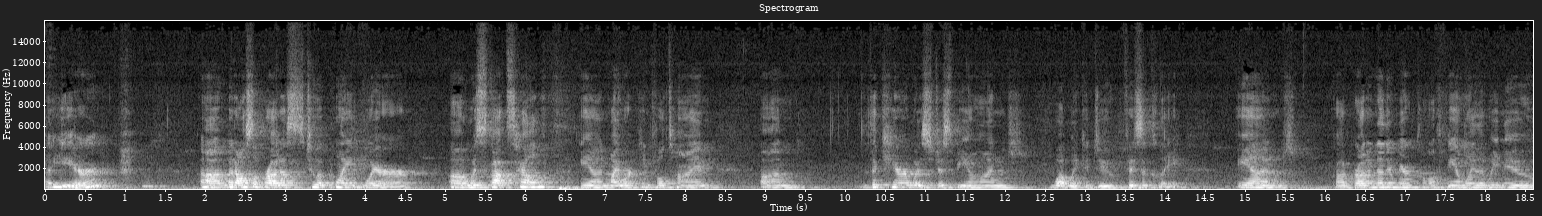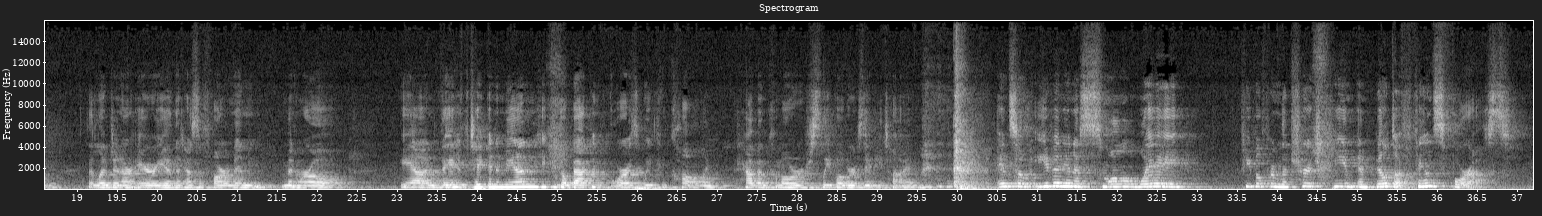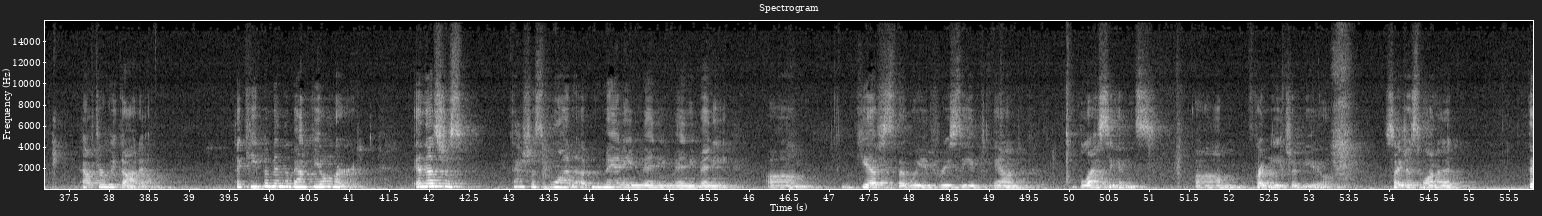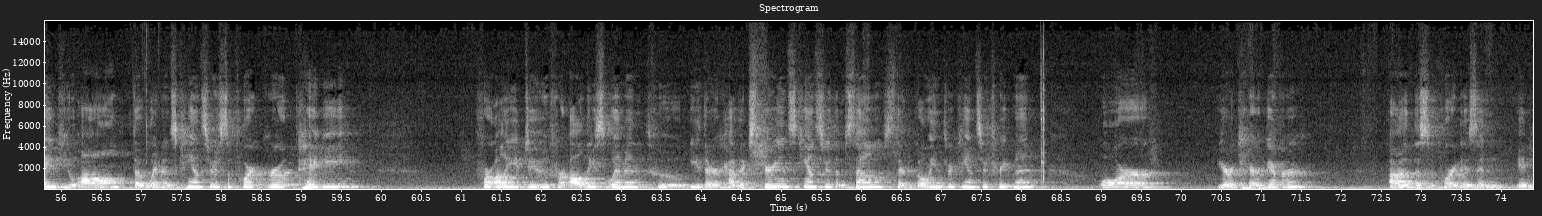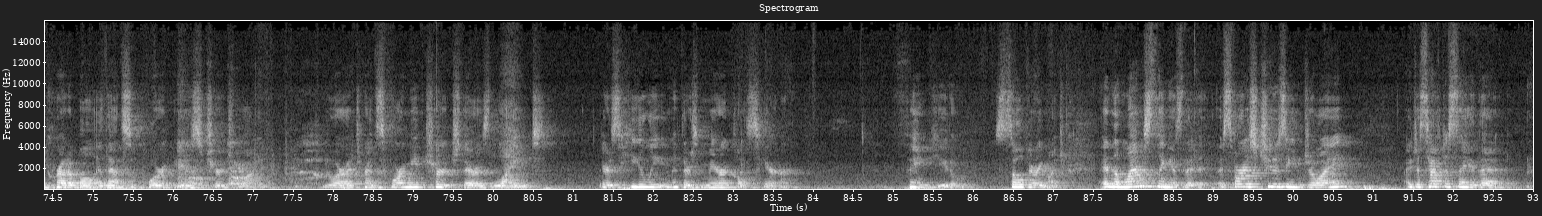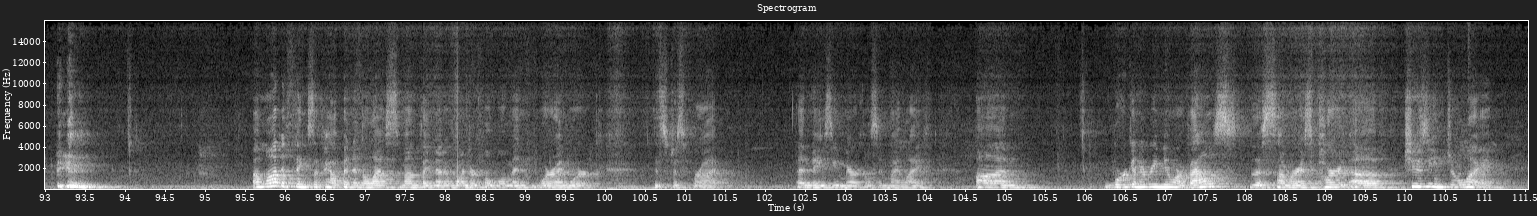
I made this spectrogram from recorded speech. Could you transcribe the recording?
a year, um, but also brought us to a point where, uh, with Scott's health and my working full time, um, the care was just beyond what we could do physically. And God brought another miracle, a family that we knew that lived in our area that has a farm in Monroe. And they have taken him in. He can go back and forth. We can call and have him come over sleepovers anytime. and so, even in a small way, people from the church came and built a fence for us after we got him to keep him in the backyard. And that's just that's just one of many, many, many, many um, gifts that we've received and blessings um, from each of you. So I just want to thank you all, the Women's Cancer Support Group, Peggy, for all you do for all these women who either have experienced cancer themselves, they're going through cancer treatment, or you're a caregiver uh, the support is in, incredible, and that support is church-wide. You are a transforming church. There is light. There's healing. There's miracles here. Thank you so very much. And the last thing is that as far as choosing joy, I just have to say that a lot of things have happened in the last month. I met a wonderful woman where I work. It's just brought amazing miracles in my life. Um, we're going to renew our vows this summer as part of choosing joy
